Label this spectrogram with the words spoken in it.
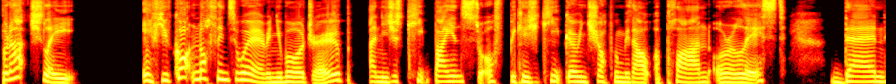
But actually, if you've got nothing to wear in your wardrobe and you just keep buying stuff because you keep going shopping without a plan or a list, then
